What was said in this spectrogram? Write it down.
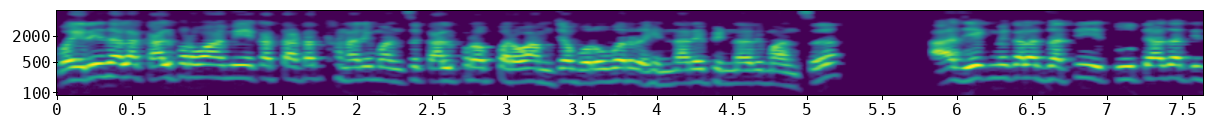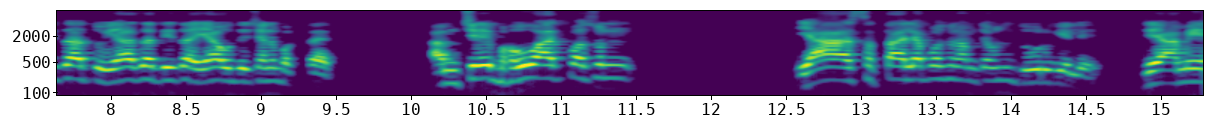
वैरी झाला काल परवा आम्ही एका ताटात खाणारी माणसं काल परवा आमच्या बरोबर हिंडणारे फिरणारी माणसं आज एकमेकाला जाती तू त्या जातीचा तू या जातीचा या उद्देशाने बघतायत. आमचे भाऊ आजपासून या सत्ता आल्यापासून आमच्यापासून दूर गेले. जे आम्ही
